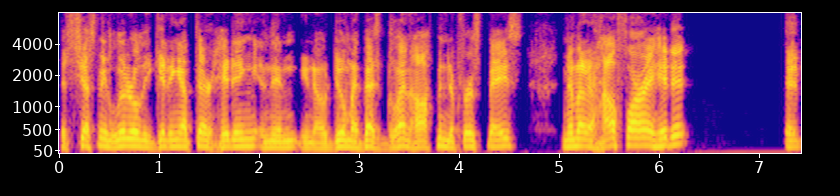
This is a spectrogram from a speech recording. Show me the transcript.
it's just me literally getting up there hitting and then you know doing my best Glenn Hoffman to first base. No matter how far I hit it, it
